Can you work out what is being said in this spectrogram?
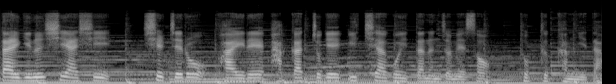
딸기는 씨앗이 실제로 과일의 바깥쪽에 위치하고 있다는 점에서 독특합니다.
